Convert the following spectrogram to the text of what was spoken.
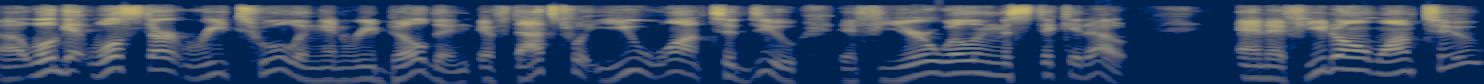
Uh, we'll get we'll start retooling and rebuilding if that's what you want to do. If you're willing to stick it out, and if you don't want to,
